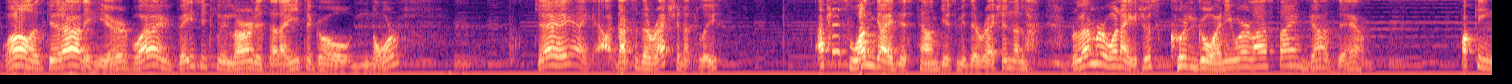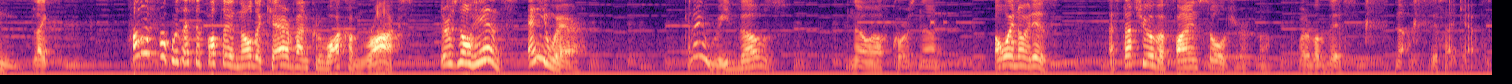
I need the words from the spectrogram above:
Well, let's get out of here. What I've basically learned is that I need to go north. Okay, I, uh, that's a direction at least. At least one guy in this town gives me direction. And remember when I just couldn't go anywhere last time? God damn. Fucking, like... How the fuck was I supposed to know the caravan could walk on rocks? There's no hints anywhere. Can I read those? No, of course not. Oh wait, no it is. A statue of a fine soldier. Oh, what about this? No, this I can't.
